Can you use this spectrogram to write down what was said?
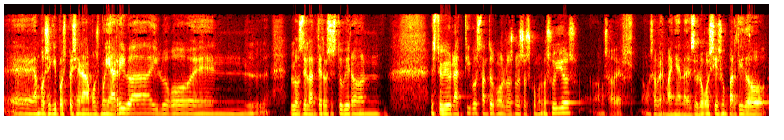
eh, ambos equipos presionábamos muy arriba y luego en los delanteros estuvieron estuvieron activos tanto como los nuestros como los suyos. Vamos a ver vamos a ver mañana. Desde luego si es un partido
